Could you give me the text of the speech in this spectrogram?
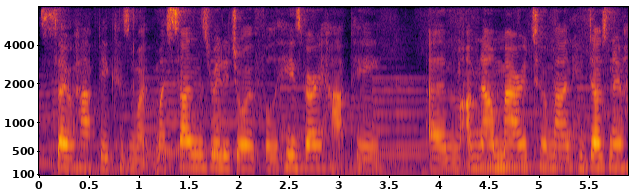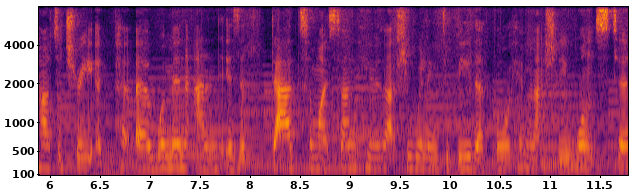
so happy because my, my son's really joyful, he's very happy. Um, I'm now married to a man who does know how to treat a, a woman and is a dad to my son who is actually willing to be there for him and actually wants to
